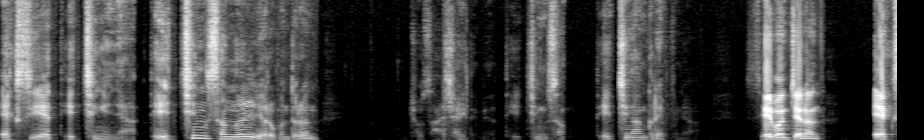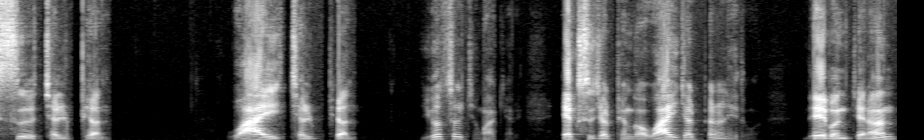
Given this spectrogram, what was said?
x의 대칭이냐. 대칭성을 여러분들은 조사하셔야 됩니다. 대칭성. 대칭한 그래프냐. 세 번째는 x 절편, y 절편. 이것을 정확히 돼요. x 절편과 y 절편을 해도. 네 번째는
